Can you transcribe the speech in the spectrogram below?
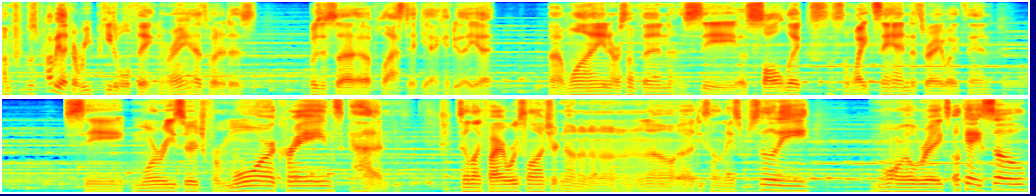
I'm, probably like a repeatable thing, right? That's what it is. Was this uh, plastic? Yeah, I can't do that yet. Uh, wine or something. Let's see. Uh, salt licks. White sand. That's right, white sand. Let's see. More research for more cranes. God. Sound like fireworks launcher. No, no, no, no, no, no, no. Uh, desalination facility. More oil rigs. Okay, so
